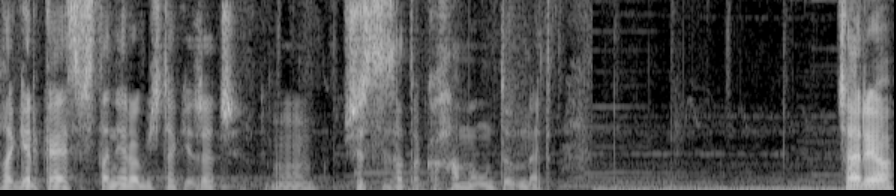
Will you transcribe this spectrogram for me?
ta gierka jest w stanie robić takie rzeczy. Mm, wszyscy za to kochamy Unturnet. Serio?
